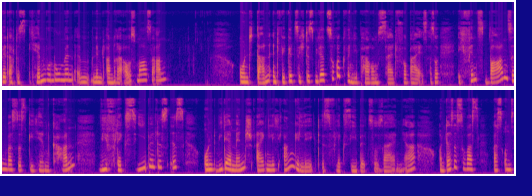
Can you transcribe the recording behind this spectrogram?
wird auch das Gehirnvolumen, ähm, nimmt andere Ausmaße an. Und dann entwickelt sich das wieder zurück, wenn die Paarungszeit vorbei ist. Also ich finde es Wahnsinn, was das Gehirn kann, wie flexibel das ist und wie der Mensch eigentlich angelegt ist, flexibel zu sein, ja. Und das ist sowas, was uns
